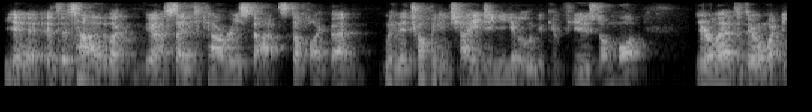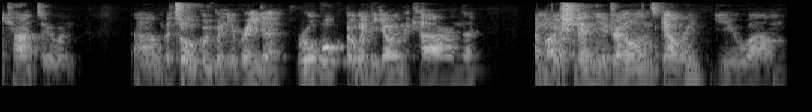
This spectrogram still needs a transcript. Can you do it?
yeah, it's it's hard. Like you know, safety car restart stuff like that. When they're chopping and changing, you get a little bit confused on what you're allowed to do and what you can't do. And um, it's all good when you read a rule book, but when you go in the car and the emotion and the adrenaline's going, you um,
